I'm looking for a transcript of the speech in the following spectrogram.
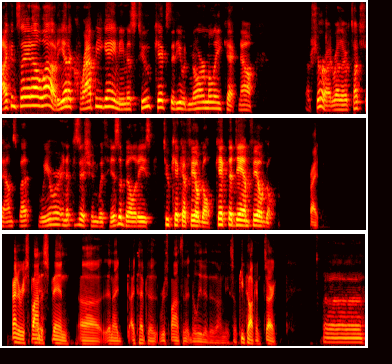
I can say it out loud. He had a crappy game. He missed two kicks that he would normally kick. Now, uh, sure, I'd rather have touchdowns, but we were in a position with his abilities to kick a field goal, kick the damn field goal. Right. Trying to respond Yeah. to spin uh and i i typed a response and it deleted it on me so keep talking sorry Uh,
